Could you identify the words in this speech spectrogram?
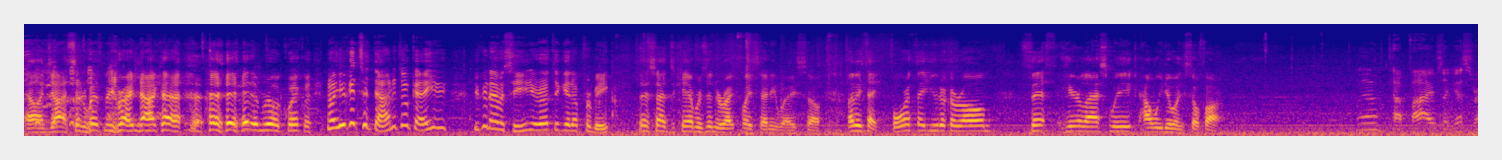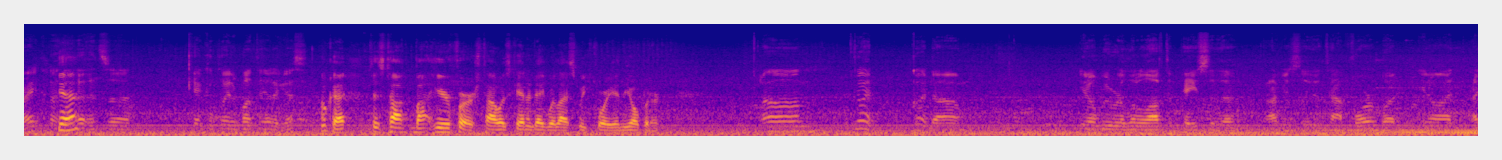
Alan Johnson with me right now. Kind of hit him real quickly. No, you can sit down. It's okay. You you can have a seat. You don't have to get up for me. This side the camera's in the right place anyway. So let me think. Fourth at Utica Rome, fifth here last week. How are we doing so far? Well, top fives, I guess, right? Yeah. That's uh, can't complain about that, I guess. Okay. Let's talk about here first. How was Canandaigua last week for you in the opener? Um, good, good. Um, you know, we were a little off the pace of the obviously the top four, but you know, I I,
